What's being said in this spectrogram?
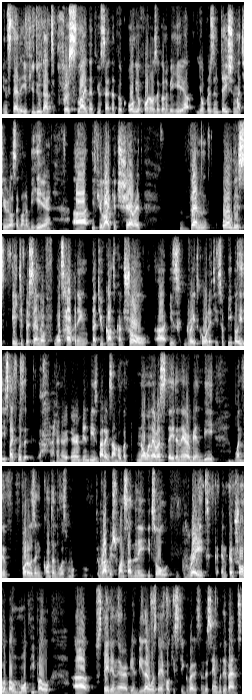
Instead, if you do that first slide that you said that, look, all your photos are going to be here, your presentation materials are going to be here. Uh, if you like it, share it. Then all this 80% of what's happening that you can't control uh, is great quality. So people, it's like with, I don't know, Airbnb is a bad example, but no one ever stayed in Airbnb when the photos and content was rubbish. Once suddenly it's all great and controllable, more people uh, stayed in Airbnb. That was the hockey stick growth. And the same with events.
